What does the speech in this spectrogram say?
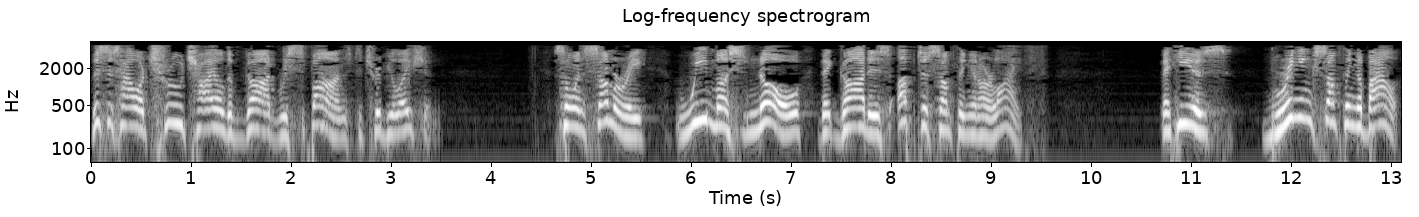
This is how a true child of God responds to tribulation. So in summary, we must know that God is up to something in our life. That He is bringing something about.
